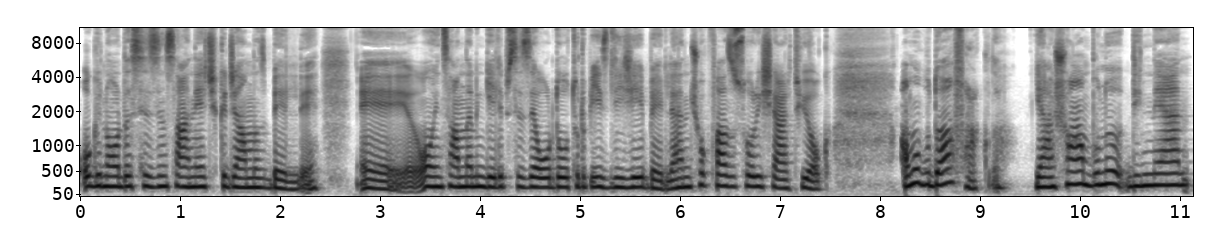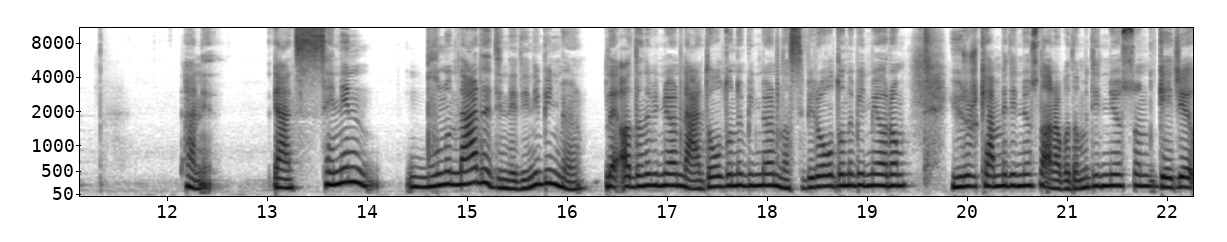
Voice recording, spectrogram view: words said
o gün orada sizin sahneye çıkacağınız belli. Ee, o insanların gelip size orada oturup izleyeceği belli. Hani çok fazla soru işareti yok. Ama bu daha farklı. Yani şu an bunu dinleyen hani yani senin bunu nerede dinlediğini bilmiyorum. Ne adını bilmiyorum, nerede olduğunu bilmiyorum, nasıl biri olduğunu bilmiyorum. Yürürken mi dinliyorsun, arabada mı dinliyorsun? Gece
